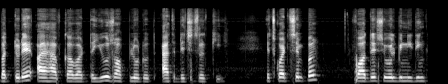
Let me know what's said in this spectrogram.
but today i have covered the use of bluetooth as a digital key. It's quite simple. For this you will be needing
